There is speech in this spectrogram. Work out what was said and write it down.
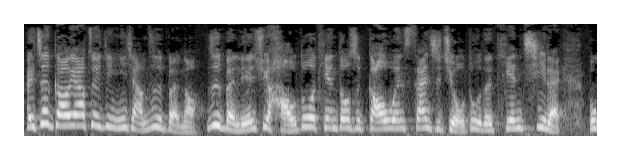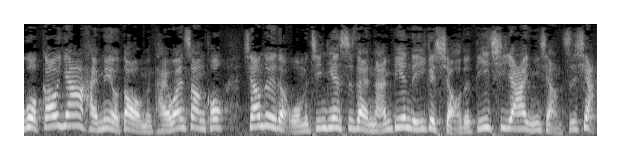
哎，这高压最近影响日本哦，日本连续好多天都是高温三十九度的天气嘞。不过高压还没有到我们台湾上空，相对的，我们今天是在南边的一个小的低气压影响之下，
